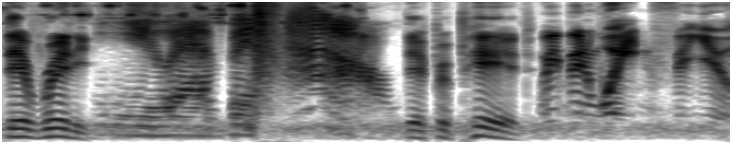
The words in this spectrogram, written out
they're ready. You have been They're prepared, We've been waiting for you.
